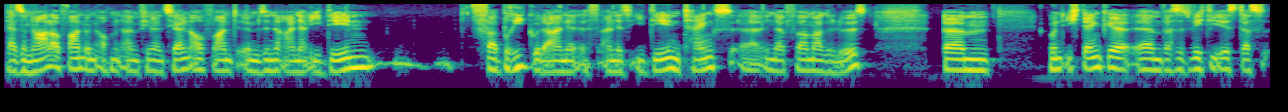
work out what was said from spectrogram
Personalaufwand und auch mit einem finanziellen Aufwand im Sinne einer Ideenfabrik oder eines, eines Ideentanks äh, in der Firma gelöst. Ähm, und ich denke, ähm, was es wichtig ist, dass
